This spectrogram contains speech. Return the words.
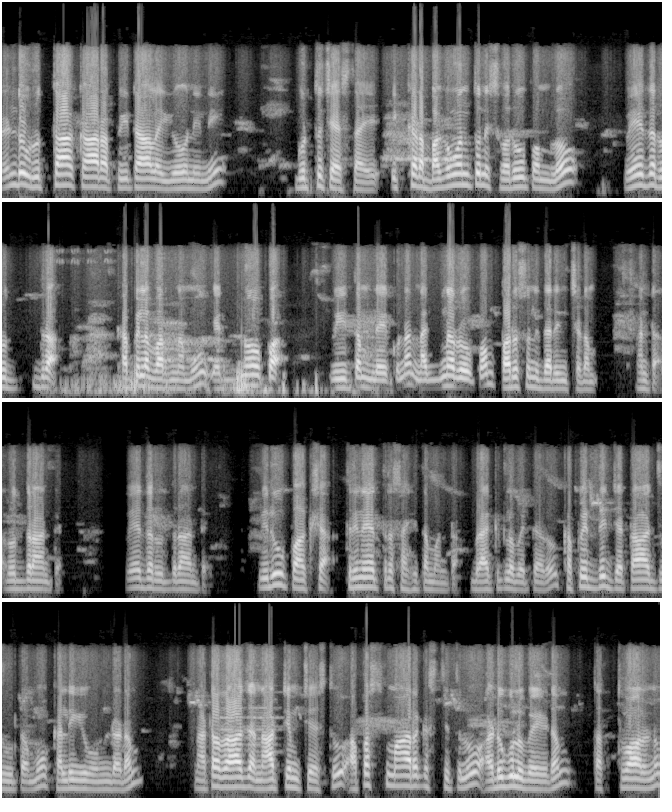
రెండు వృత్తాకార పీఠాల యోనిని గుర్తు చేస్తాయి. ఇక్కడ భగవంతుని స్వరూపంలో వేద రుద్ర కపిల వర్ణము యజ్ఞోప వీతం లేకుండా నగ్న రూపం పరుసుని ధరించడం అంట రుద్ర అంటే. వేదరుద్ర అంటే. విరూపాక్ష త్రినేత్ర సహితం అంట. బ్రాకెట్లో పెట్టారు. కపిర్ది జటాజూటము కలిగి ఉండడం నటరాజ నాట్యం చేస్తూ అపస్మారక స్థితిలో అడుగులు వేయడం తత్వాలను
